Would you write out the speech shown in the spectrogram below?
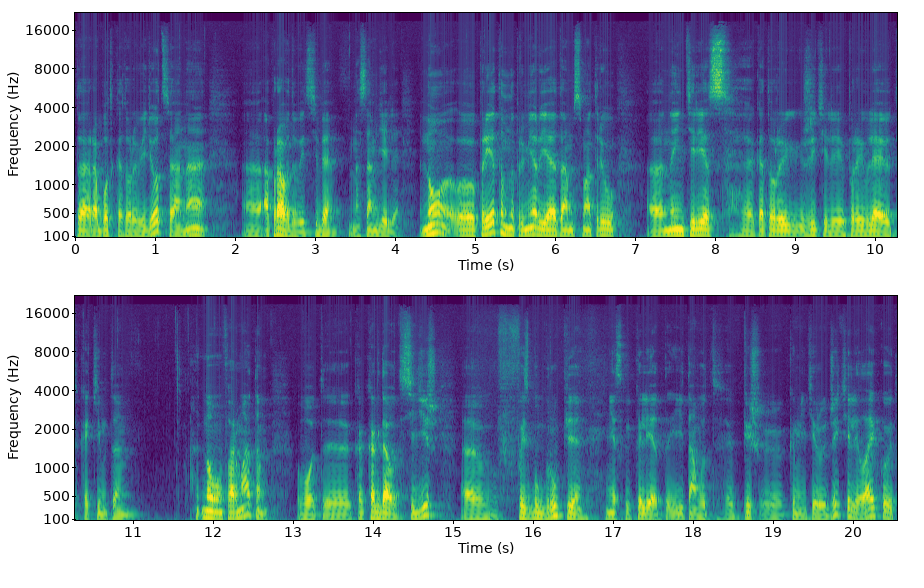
та работа, которая ведется, она э, оправдывает себя на самом деле. Но э, при этом, например, я там смотрю на интерес, который жители проявляют каким-то новым форматом. Вот, когда вот сидишь в Facebook-группе несколько лет, и там вот пишут, комментируют жители, лайкают,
